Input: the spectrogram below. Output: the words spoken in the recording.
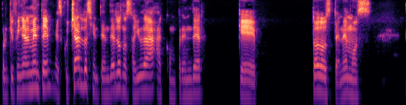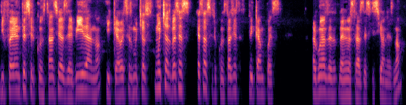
porque finalmente escucharlos y entenderlos nos ayuda a comprender que todos tenemos diferentes circunstancias de vida, ¿no? Y que a veces, muchas, muchas veces esas circunstancias explican, pues, algunas de, nuestras decisiones, ¿no?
